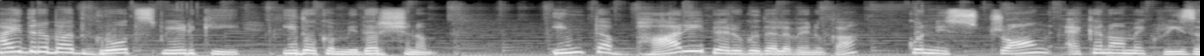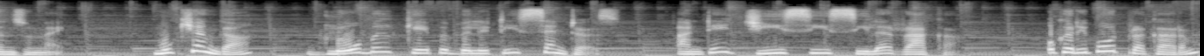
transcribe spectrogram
హైదరాబాద్ గ్రోత్ స్పీడ్కి ఇదొక నిదర్శనం. ఇంత భారీ పెరుగుదల వెనుక కొన్ని స్ట్రాంగ్ ఎకనామిక్ రీజన్స్ ఉన్నాయి. ముఖ్యంగా గ్లోబల్ కేపబిలిటీ సెంటర్స్ అంటే జీసీసీల రాక. ఒక రిపోర్ట్ ప్రకారం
